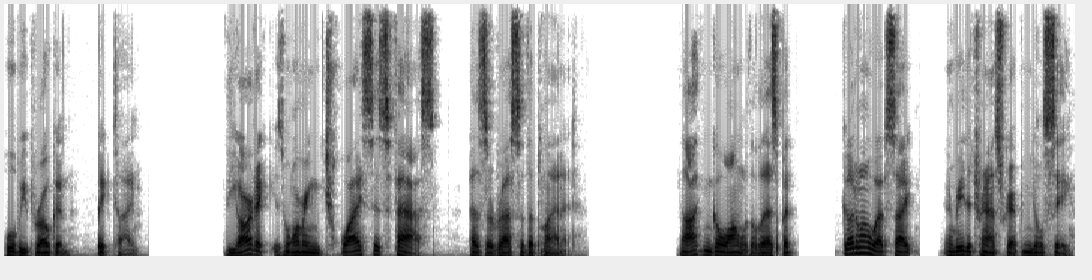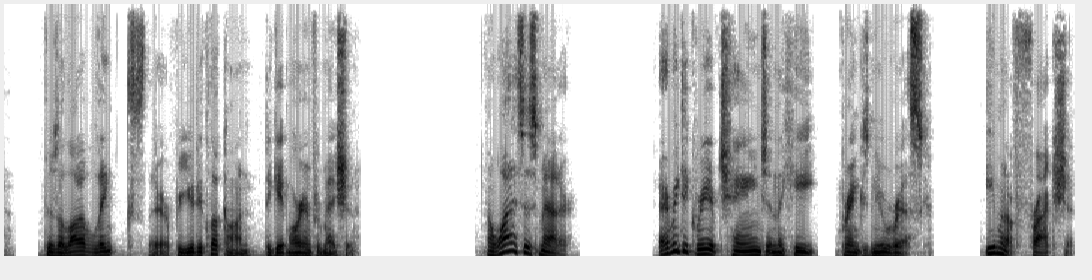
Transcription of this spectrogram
will be broken big time. The Arctic is warming twice as fast as the rest of the planet. Now, I can go on with the list, but go to my website and read the transcript, and you'll see there's a lot of links there for you to click on to get more information. Now, why does this matter? Every degree of change in the heat brings new risk, even a fraction.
